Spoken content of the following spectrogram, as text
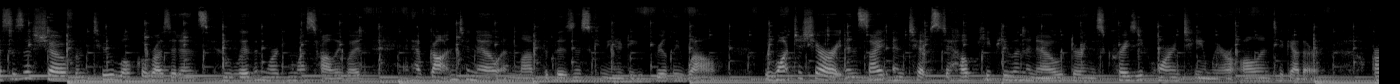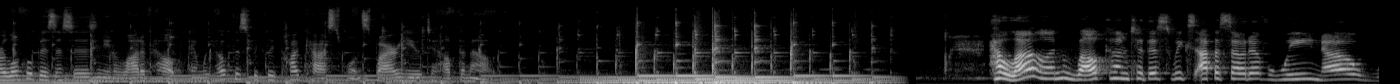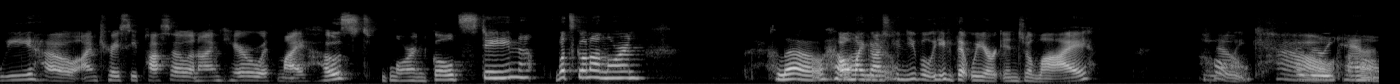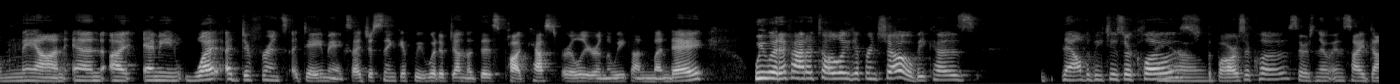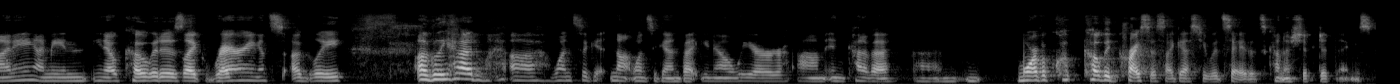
This is a show from two local residents who live and work in West Hollywood and have gotten to know and love the business community really well. We want to share our insight and tips to help keep you in the know during this crazy quarantine we are all in together. Our local businesses need a lot of help, and we hope this weekly podcast will inspire you to help them out. Hello, and welcome to this week's episode of We Know WeHo. I'm Tracy Passo, and I'm here with my host, Lauren Goldstein. What's going on, Lauren? Hello. oh my gosh, you? can you believe that we are in July? No, Holy cow. I really oh, can't. Oh man. And I I mean, what a difference a day makes. I just think if we would have done this podcast earlier in the week on Monday, we would have had a totally different show because now the beaches are closed, the bars are closed, there's no inside dining. I mean, you know, COVID is like rearing its ugly, ugly head uh, once again, not once again, but you know, we are um, in kind of a um, more of a COVID crisis, I guess you would say, that's kind of shifted things.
